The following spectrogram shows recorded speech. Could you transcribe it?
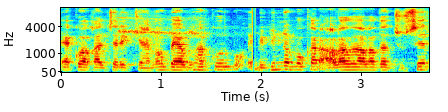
অ্যাকোয়াকালচারে কেন ব্যবহার করব? বিভিন্ন প্রকার আলাদা আলাদা জুসের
